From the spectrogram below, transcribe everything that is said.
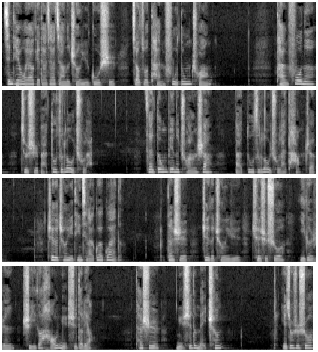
今天我要给大家讲的成语故事叫做“袒腹东床”。袒腹呢，就是把肚子露出来，在东边的床上把肚子露出来躺着。这个成语听起来怪怪的，但是这个成语却是说一个人是一个好女婿的料。他是女婿的美称，也就是说，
